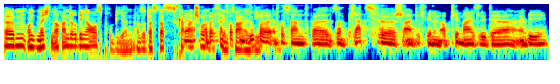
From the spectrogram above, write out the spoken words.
ähm, und möchten auch andere Dinge ausprobieren. Also das, das kann ja, man schon aber ich finde es super liegen. interessant, weil so ein Platzhirsch eigentlich wie ein Optimizely, der irgendwie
